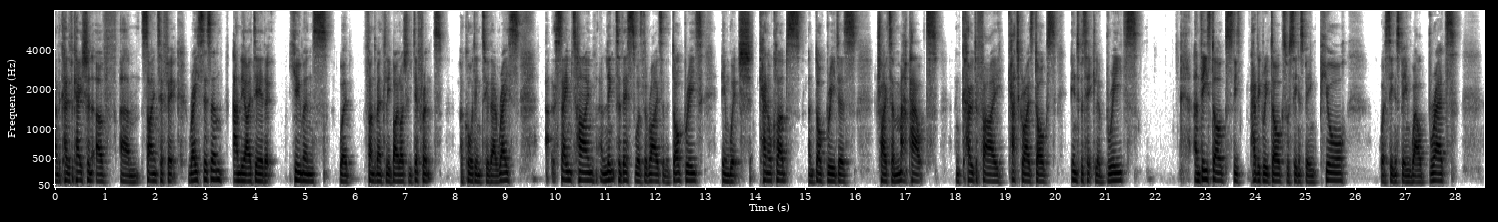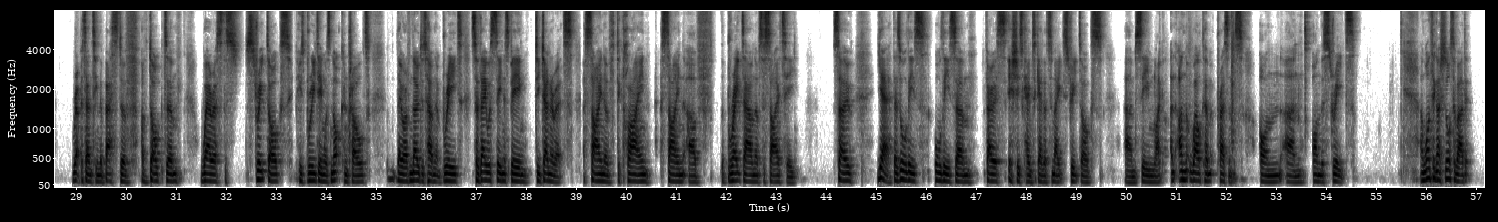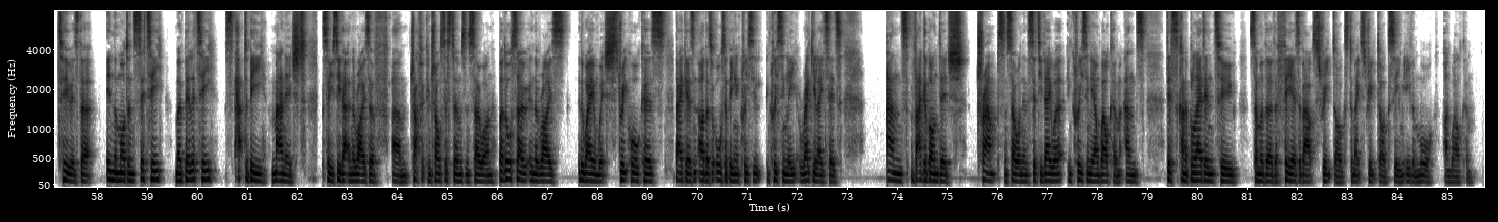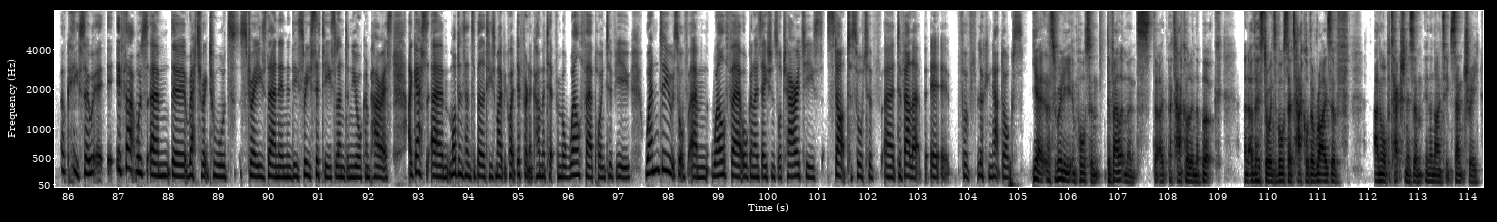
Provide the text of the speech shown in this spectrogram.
and the codification of um, scientific racism and the idea that humans were fundamentally biologically different according to their race. At the same time, and linked to this, was the rise of the dog breed, in which kennel clubs and dog breeders tried to map out and codify, categorize dogs into particular breeds. And these dogs, these pedigree dogs, were seen as being pure, were seen as being well bred, representing the best of, of dogdom, whereas the street dogs, whose breeding was not controlled, they were of no determinate breed, so they were seen as being degenerates, a sign of decline, a sign of the breakdown of society. So, yeah, there's all these all these um, various issues came together to make street dogs um, seem like an unwelcome presence on um, on the streets. And one thing I should also add too is that in the modern city, mobility had to be managed. So you see that in the rise of um, traffic control systems and so on, but also in the rise, the way in which street hawkers, beggars, and others are also being increasingly, increasingly regulated. And vagabondage, tramps, and so on in the city, they were increasingly unwelcome. And this kind of bled into some of the, the fears about street dogs to make street dogs seem even more unwelcome. Okay, so if that was um, the rhetoric towards strays then in these three cities, London, New York, and Paris, I guess um, modern sensibilities might be quite different and come at it from a welfare point of view. When do sort of um, welfare organisations or charities start to sort of uh, develop it for looking at dogs? Yeah, that's really important developments that I, I tackle in the book. And other historians have also tackled the rise of animal protectionism in the 19th century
